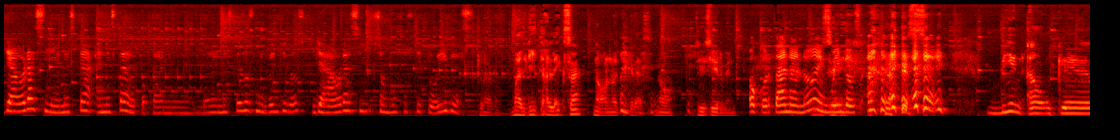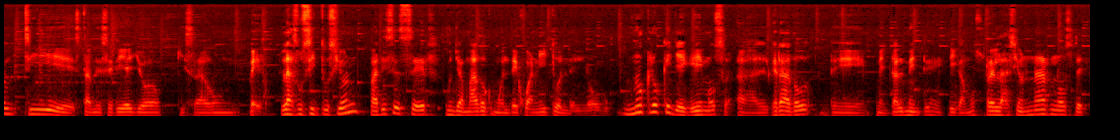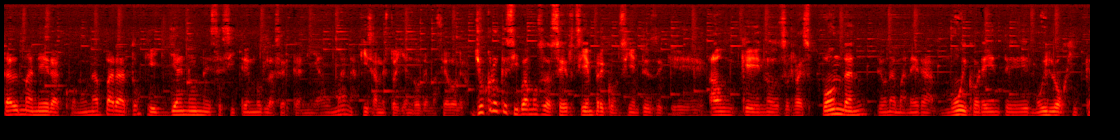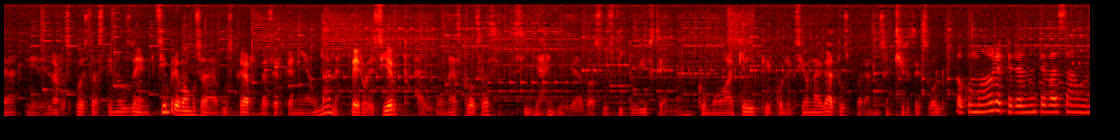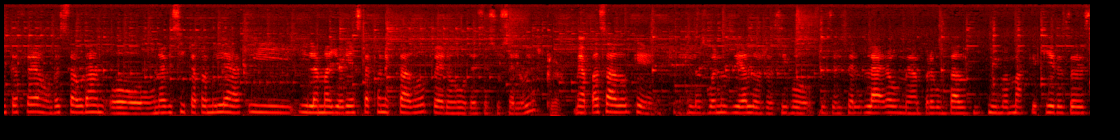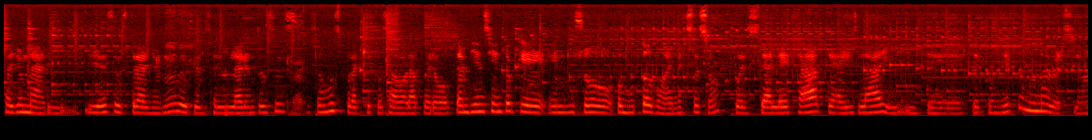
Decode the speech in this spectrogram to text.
Y ahora sí, en esta, en esta época, en, en, este 2022, ya ahora sí somos sustituibles. Claro. Maldita Alexa. No, no te creas. No, sí sirven. O Cortana, ¿no? En. Windows. Bien, aunque sí establecería yo quizá un pero. La sustitución parece ser un llamado como el de Juanito, el del lobo. No creo que lleguemos al grado de mentalmente, digamos, relacionarnos de tal manera con un aparato que ya no necesitemos la cercanía humana. Quizá me estoy yendo demasiado lejos. Yo creo que sí vamos a ser siempre conscientes de que aunque nos respondan de una manera muy coherente, muy lógica, eh, las respuestas que nos den, siempre vamos a buscar la cercanía humana. Pero es cierto, algunas cosas sí han llegado a sustituirse, ¿no? Como aquel que colecciona gatos para no sentirse solo. O como ahora que realmente vas a un café, a un restaurante o una visita familiar y, y la mayoría está conectado, pero desde su celular. Claro. Me ha pasado que los buenos días los recibo desde el celular o me han preguntado mi mamá qué quieres de desayunar y, y es extraño, ¿no? Desde el celular. Entonces Claro. somos prácticos ahora, pero también siento que el uso, como todo en exceso, pues te aleja, te aísla y, y te, te convierte en una versión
